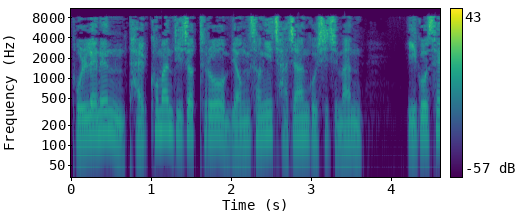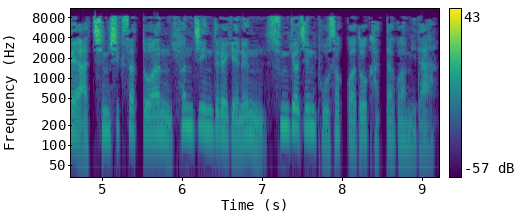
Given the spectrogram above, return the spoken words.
본래는 달콤한 디저트로 명성이 자자한 곳이지만 이곳의 아침 식사 또한 현지인들에게는 숨겨진 보석과도 같다고 합니다.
